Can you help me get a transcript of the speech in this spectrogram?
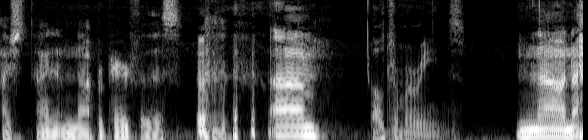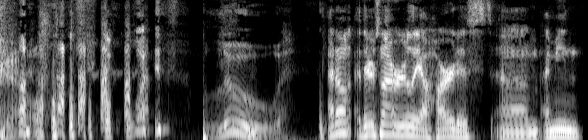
I sh- I am not prepared for this. um, Ultramarines. no, not. what? Blue. I don't. There's not really a hardest. Um, I mean,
